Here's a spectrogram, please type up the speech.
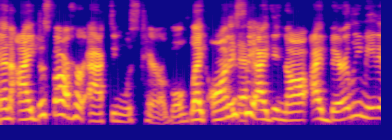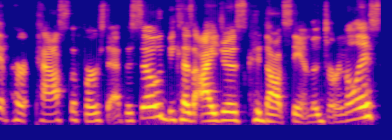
and I just thought her acting was terrible. Like honestly, yeah. I did not. I barely made it per- past the first episode because I just could not stand the journalist.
